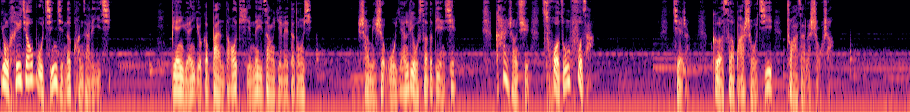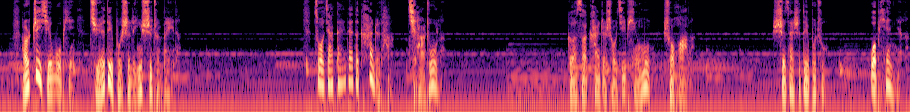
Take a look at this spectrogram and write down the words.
用黑胶布紧紧的捆在了一起。边缘有个半导体内脏一类的东西，上面是五颜六色的电线，看上去错综复杂。接着，各色把手机抓在了手上，而这些物品绝对不是临时准备的。作家呆呆的看着他，卡住了。各色看着手机屏幕说话了：“实在是对不住，我骗你了。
